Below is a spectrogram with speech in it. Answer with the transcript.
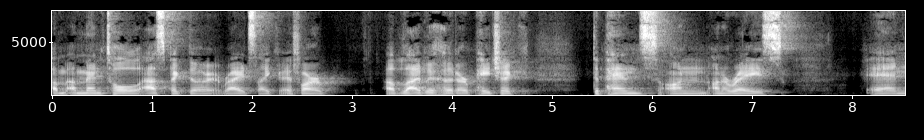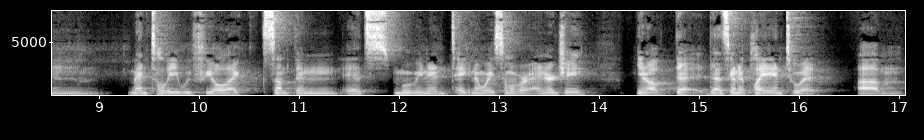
a, a mental aspect to it, right? It's like if our livelihood our paycheck depends on on a race and mentally we feel like something it's moving and taking away some of our energy you know that that's going to play into it. Um,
